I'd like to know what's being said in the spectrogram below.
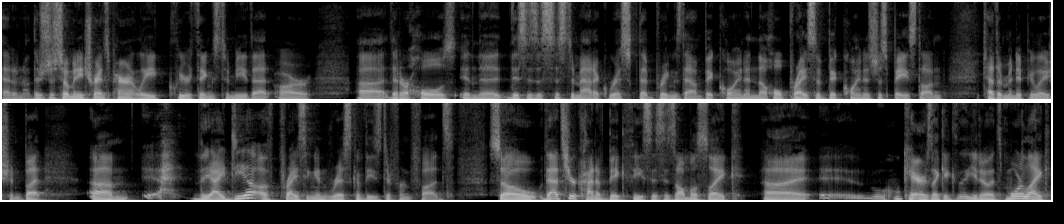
I don't know. There's just so many transparently clear things to me that are uh, that are holes in the this is a systematic risk that brings down Bitcoin, and the whole price of Bitcoin is just based on tether manipulation. But um, the idea of pricing and risk of these different FUDs. So that's your kind of big thesis. It's almost like uh, who cares? Like, you know, it's more like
